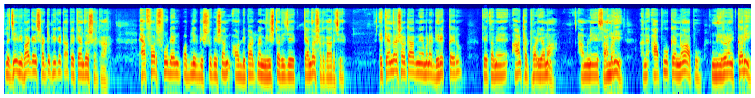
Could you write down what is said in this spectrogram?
એટલે જે વિભાગે સર્ટિફિકેટ આપે કેન્દ્ર સરકાર affairs food and public distribution or department ministry જે કેન્દ્ર સરકાર છે, એ કેન્દ્ર સરકારને એમણે ડિરેક્ટ કર્યું કે તમે આઠ અઠવાડિયામાં આમને સાંભળી અને આપવું કે ન આપવું નિર્ણય કરી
